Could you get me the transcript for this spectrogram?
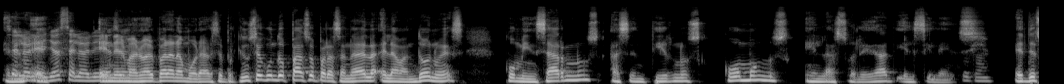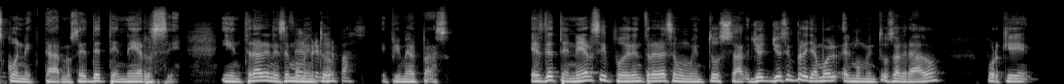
se lo leyó, se lo leyó. En el manual para enamorarse, porque un segundo paso para sanar el, abandono es comenzarnos a sentirnos cómodos en la soledad y el silencio es desconectarnos, es detenerse y entrar en ese momento. El primer paso. El primer paso. Es detenerse y poder entrar a ese momento Yo, yo siempre le llamo el, momento sagrado porque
